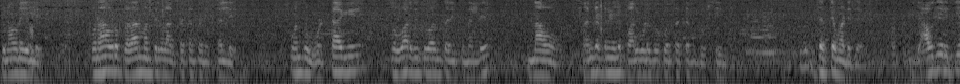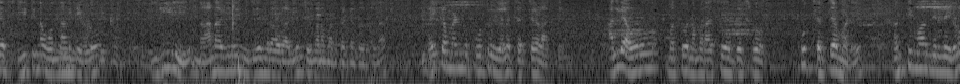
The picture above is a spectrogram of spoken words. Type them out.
ಚುನಾವಣೆಯಲ್ಲಿ ಪುನಃ ಅವರು ಪ್ರಧಾನಮಂತ್ರಿಗಳಾಗ್ತಕ್ಕಂಥ ನಿಟ್ಟಿನಲ್ಲಿ ಒಂದು ಒಟ್ಟಾಗಿ ಸೌಹಾರ್ದಿತವಾದಂಥ ನಿಟ್ಟಿನಲ್ಲಿ ನಾವು ಸಂಘಟನೆಯಲ್ಲಿ ಪಾಲ್ಗೊಳ್ಳಬೇಕು ಅಂತಕ್ಕಂಥ ದೃಷ್ಟಿಯಿಂದ ಚರ್ಚೆ ಮಾಡಿದ್ದೇವೆ. ಯಾವುದೇ ರೀತಿಯ ಸೀಟಿನ ಹೊಂದಾಣಿಕೆಗಳು ಇಲ್ಲಿ ನಾನಾಗಲಿ ವಿಜಯೇಂದ್ರ ಅವರಾಗಲಿ ತೀರ್ಮಾನ ಮಾಡ್ತಕ್ಕಂಥದ್ದನ್ನು ಹೈಕಮಾಂಡ್ ಕೂತು ಇವೆಲ್ಲ ಚರ್ಚೆಗಳಾಗ್ತವೆ. ಅಲ್ಲಿ ಅವರು ಮತ್ತು ನಮ್ಮ ರಾಷ್ಟ್ರೀಯ ಅಧ್ಯಕ್ಷರು ಕೂತು ಚರ್ಚೆ ಮಾಡಿ ಅಂತಿಮ ನಿರ್ಣಯಗಳು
